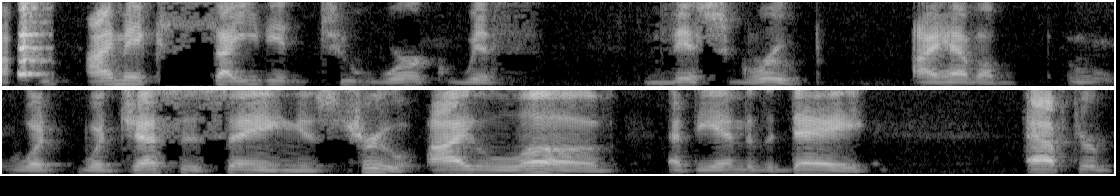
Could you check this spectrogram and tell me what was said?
I'm- i'm excited to work with this group. I have a what what jess is saying is true. I love at the end of the day after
